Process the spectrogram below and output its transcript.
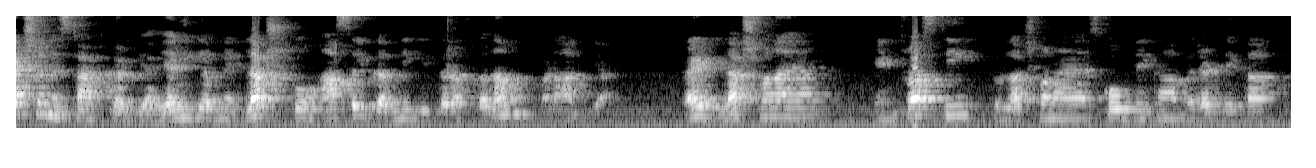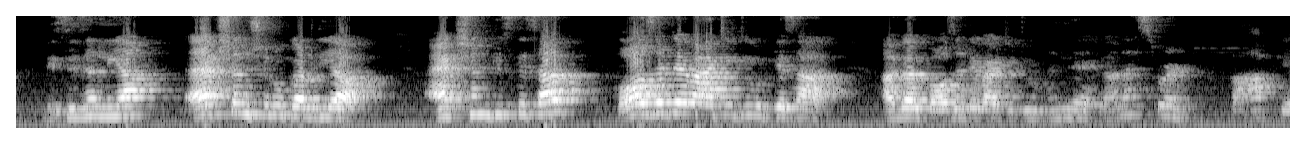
एक्शन स्टार्ट कर दिया, यानी कि अपने लक्ष्य को हासिल करने की तरफ़ कदम बढ़ा दिया। राइट लक्ष्य बनाया इंटरेस्ट थी तो लक्ष्य बनाया स्कोप देखा बजट देखा डिसीज़न लिया एक्शन शुरू कर दिया। एक्शन किसके साथ? पॉजिटिव एटीट्यूड के साथ। अगर पॉजिटिव एटीट्यूड नहीं रहेगा ना स्टूडेंट तो आपके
